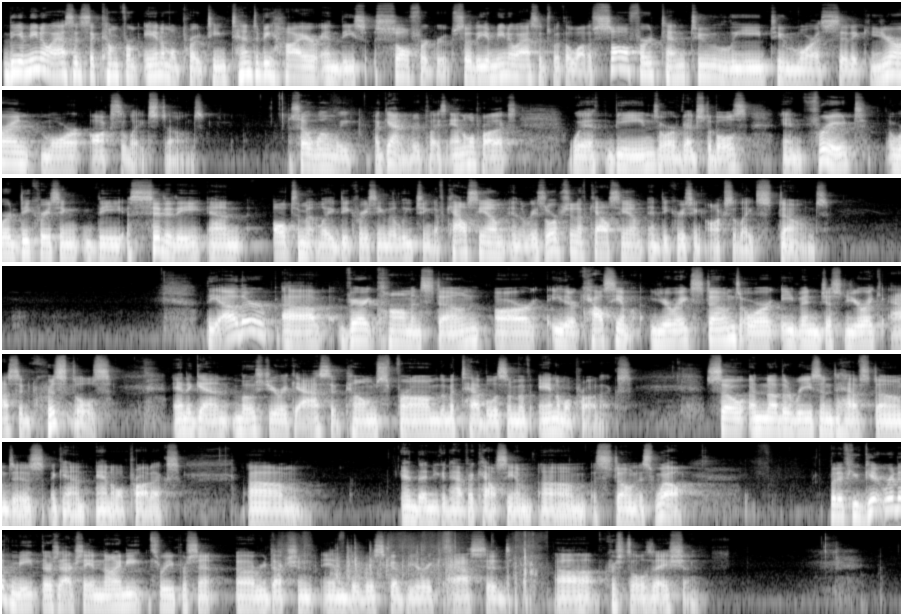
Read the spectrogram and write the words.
the amino acids that come from animal protein tend to be higher in these sulfur groups. So the amino acids with a lot of sulfur tend to lead to more acidic urine, more oxalate stones. So when we again replace animal products with beans or vegetables and fruit, we're decreasing the acidity and ultimately decreasing the leaching of calcium and the resorption of calcium and decreasing oxalate stones. The other uh, very common stone are either calcium urate stones or even just uric acid crystals. And again, most uric acid comes from the metabolism of animal products. So, another reason to have stones is, again, animal products. Um, and then you can have a calcium um, stone as well. But if you get rid of meat, there's actually a 93% uh, reduction in the risk of uric acid uh, crystallization.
